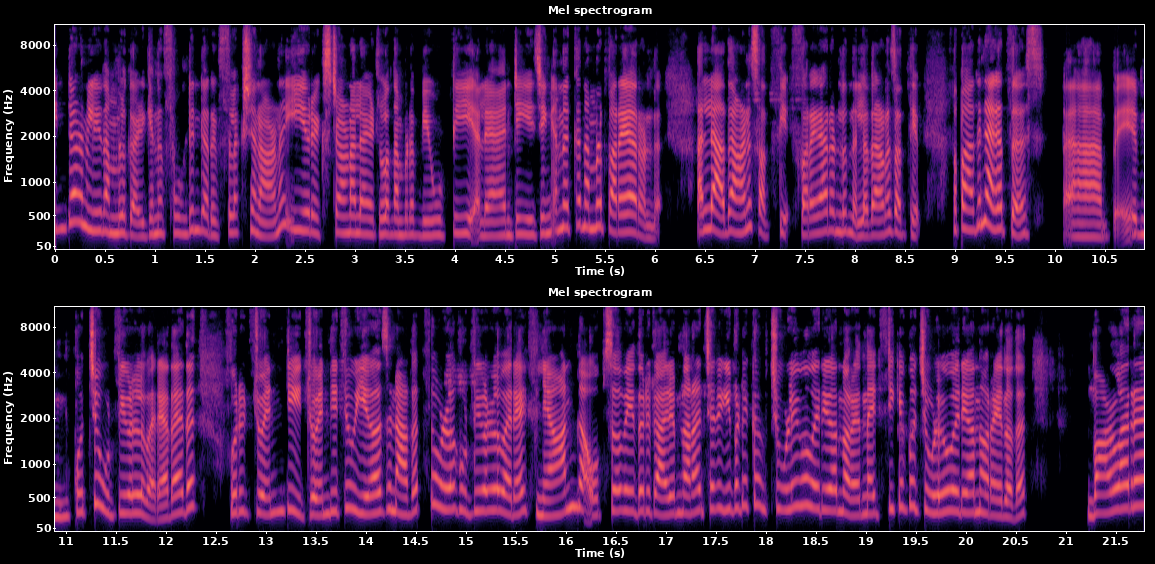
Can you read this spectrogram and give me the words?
ഇന്റേണലി നമ്മൾ കഴിക്കുന്ന ഫുഡിന്റെ റിഫ്ലക്ഷൻ ആണ് ഈ ഒരു എക്സ്റ്റേണൽ ആയിട്ടുള്ള നമ്മുടെ ബ്യൂട്ടി അല്ലെ ആന്റി ഏജിങ് എന്നൊക്കെ നമ്മൾ പറയാറുണ്ട്. അല്ല അതാണ് സത്യം. പറയാറുണ്ടെന്നല്ല അതാണ് സത്യം. അപ്പൊ അതിനകത്ത് കൊച്ചു കുട്ടികളിൽ വരെ അതായത് ഒരു ട്വന്റി ട്വന്റി ടു ഇയേഴ്സിനകത്തുള്ള കുട്ടികളിൽ വരെ ഞാൻ ഒബ്സർവ് ചെയ്ത ഒരു കാര്യം എന്ന് പറഞ്ഞാൽ ചില ഇവിടെയൊക്കെ ചുളിവ് വരിക എന്ന് പറയുന്നത് നെറ്റിക്കൊക്കെ ചുളിവ് വരിക എന്ന് പറയുന്നത് വളരെ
